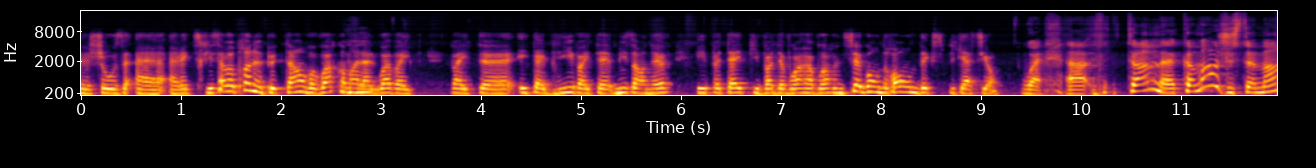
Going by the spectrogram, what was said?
euh, choses à, rectifier. Ça va prendre un peu de temps. On va voir comment la loi va être va être euh, établie, va être mise en œuvre et peut-être qu'il va devoir avoir une seconde ronde d'explications. Oui. Euh, Tom, comment justement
